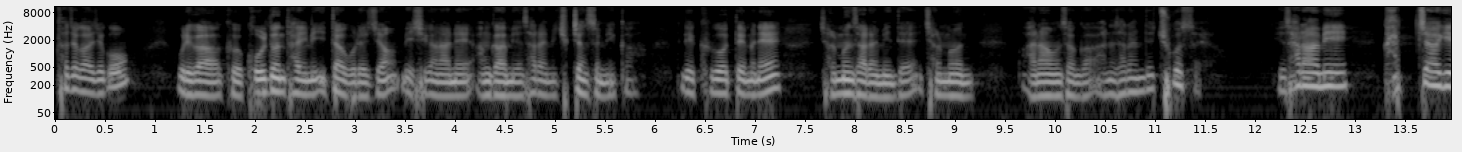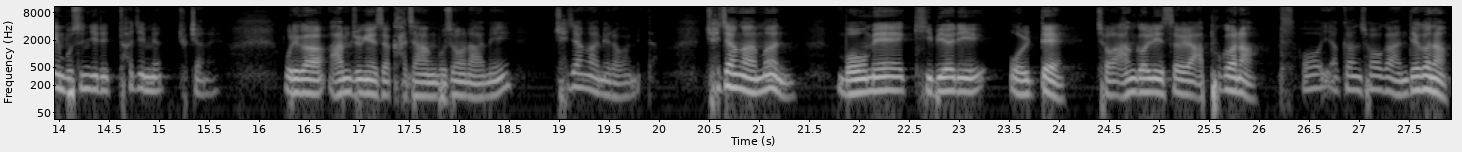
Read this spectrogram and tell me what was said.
터져가지고 우리가 그 골든 타임이 있다고 그러죠. 몇 시간 안에 안 가면 사람이 죽지 않습니까? 근데 그것 때문에 젊은 사람인데 젊은 아나운서인가 하는 사람인데 죽었어요. 이 사람이 갑자기 무슨 일이 터지면 죽잖아요. 우리가 암 중에서 가장 무서운 암이 췌장암이라고 합니다. 췌장암은 몸에 기별이 올 때 저 안 걸렸어요 아프거나 어 약간 소화가 안 되거나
